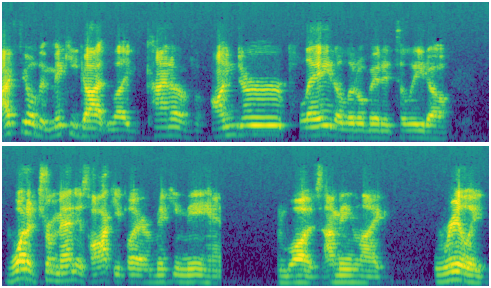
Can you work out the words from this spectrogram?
I feel that Mickey got like kind of underplayed a little bit at Toledo. What a tremendous hockey player Mickey Meehan was. I mean, like, really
